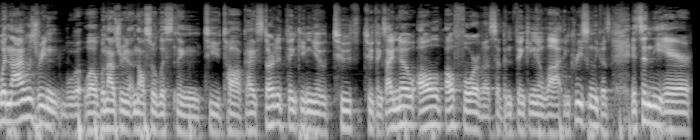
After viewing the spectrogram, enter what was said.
when I was reading, well, when I was reading and also listening to you talk, I started thinking, you know, two two things. I know all all four of us have been thinking a lot, increasingly, because it's in the air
